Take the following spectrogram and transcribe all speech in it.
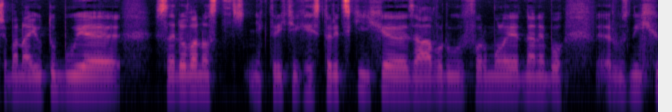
třeba na YouTube je sledovanost některých těch historických eh, závodů Formule 1 nebo různých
